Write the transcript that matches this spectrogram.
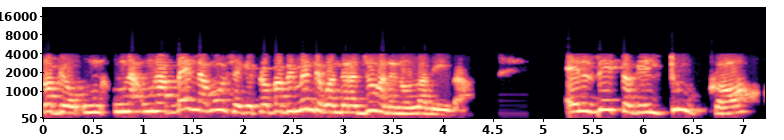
proprio un- una, una bella voce che probabilmente quando era giovane non l'aveva. E il detto che il trucco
